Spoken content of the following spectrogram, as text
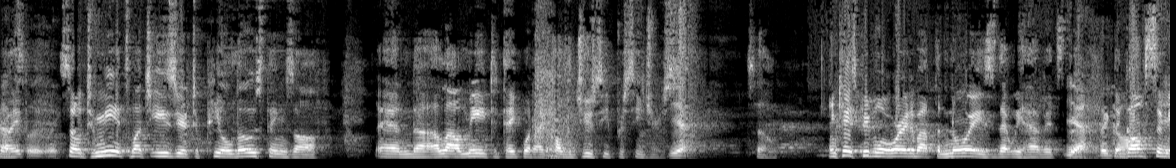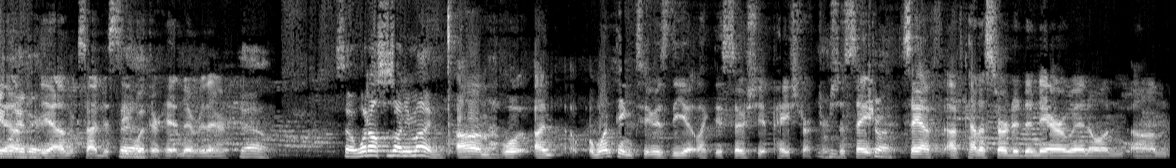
Yeah, right? absolutely. So to me, it's much easier to peel those things off and uh, allow me to take what I call the juicy procedures. Yeah. So, in case people are worried about the noise that we have, it's the, Yeah. The, golf, golf simulator. Yeah, yeah, I'm excited to see Yeah. what they're hitting over there. Yeah. So, what else is on your mind? Um, well, um, one thing too is the uh, like the associate pay structure. So say Mm-hmm. Sure. say I've, I've kind of started to narrow in on um,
